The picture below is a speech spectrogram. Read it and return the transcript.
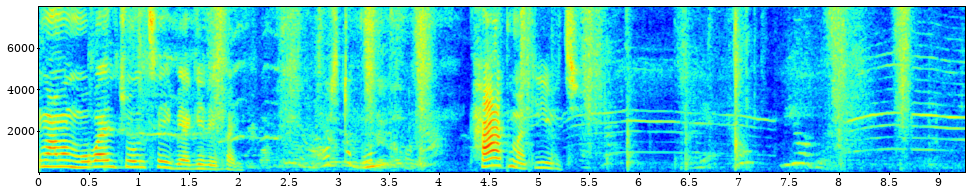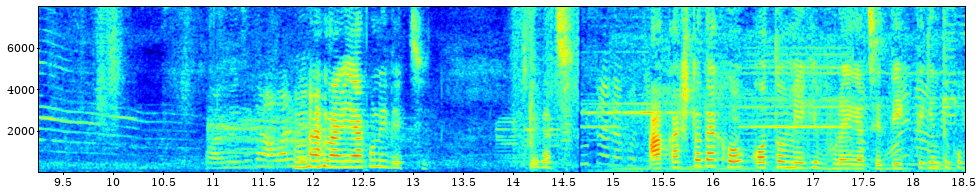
এমা আমার মোবাইল চলছে এই ব্যাগে রে ভাই। থাক না কি হয়েছে? না না আমি এখনই দেখছি। ঠিক আছে। আকাশটা দেখো কত মেঘে ভরে গেছে। দেখতে কিন্তু খুব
